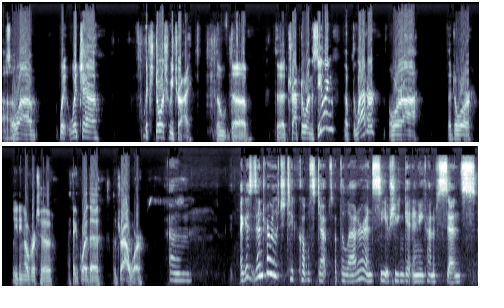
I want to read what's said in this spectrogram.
Uh, So, uh, which uh, which door should we try? The the the trap door in the ceiling, up the ladder, or uh, the door leading over to I think where the the drow were. Um, I guess Zentrar would like to take a couple steps up the ladder and see if she can get any kind of sense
